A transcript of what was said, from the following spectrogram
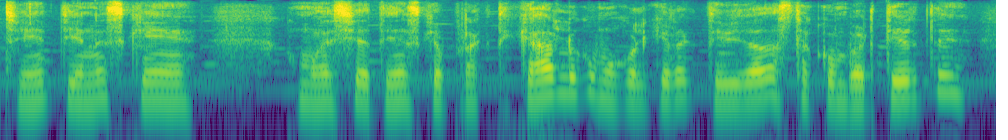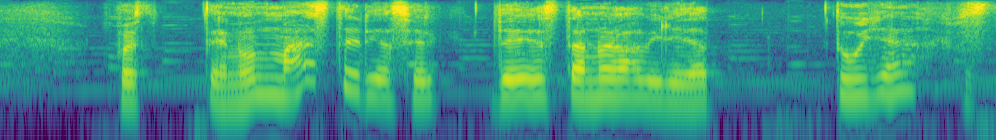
Sí, tienes que como decía, tienes que practicarlo como cualquier actividad hasta convertirte pues en un máster y hacer de esta nueva habilidad tuya, pues,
